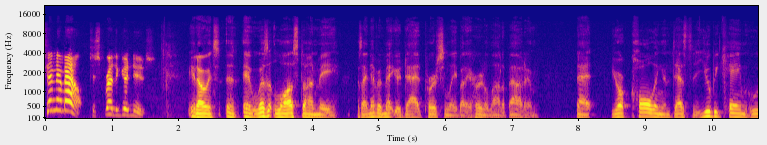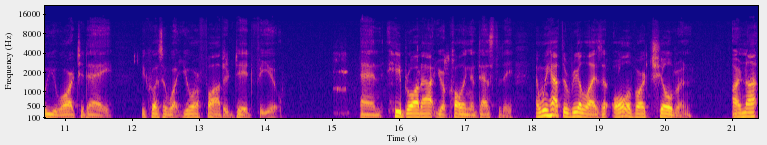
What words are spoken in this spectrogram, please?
send them out to spread the good news. You know, it's it, it wasn't lost on me because I never met your dad personally, but I heard a lot about him. That your calling and destiny, you became who you are today because of what your father did for you. And he brought out your calling and destiny. And we have to realize that all of our children are not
